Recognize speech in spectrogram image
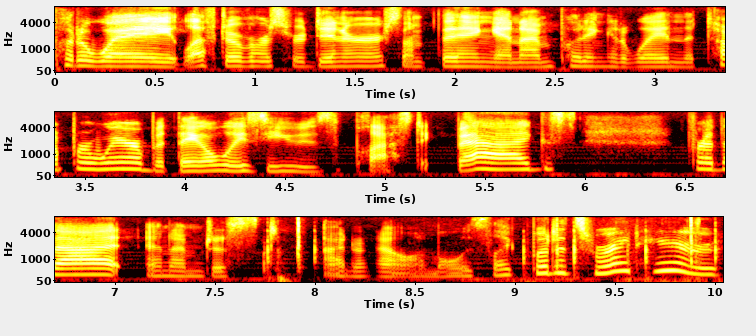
put away leftovers for dinner or something, and I'm putting it away in the Tupperware, but they always use plastic bags for that. And I'm just, I don't know, I'm always like, but it's right here.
